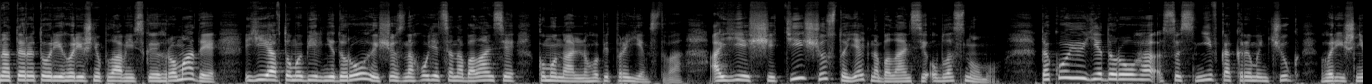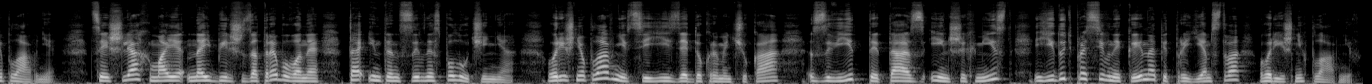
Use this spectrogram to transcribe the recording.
На території Горішньоплавнівської громади є автомобільні дороги, що знаходяться на балансі комунального підприємства, а є ще ті, що стоять на балансі обласному. Такою є дорога Соснівка Кременчук Горішні Плавні. Цей шлях має найбільш затребуване та інтенсивне сполучення. Горішньоплавнівці їздять до Кременчука, звідти та з інших міст їдуть працівники на підприємства горішніх плавнів.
